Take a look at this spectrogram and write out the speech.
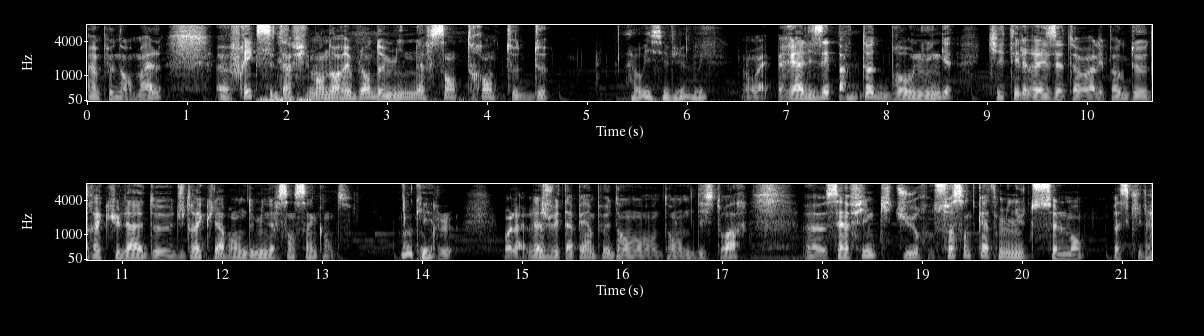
un peu normal. Euh, Freaks, c'est un film en noir et blanc de 1932. Ah oui, c'est vieux, oui. Ouais, réalisé par Todd Browning, qui était le réalisateur à l'époque de Dracula, de- du Dracula par exemple, de 1950. Ok. Donc, le- voilà, là je vais taper un peu dans, dans l'histoire. Euh, c'est un film qui dure 64 minutes seulement, parce qu'il a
